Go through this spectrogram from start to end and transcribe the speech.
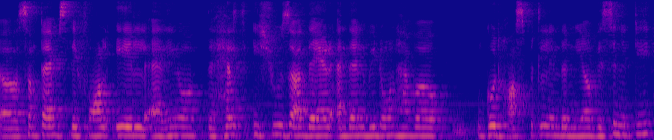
uh, sometimes they fall ill, and you know the health issues are there, and then we don't have a good hospital in the near vicinity.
